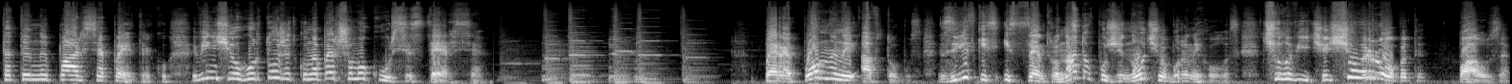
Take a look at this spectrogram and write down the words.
Та ти не парся, Петрику. Він ще у гуртожитку на першому курсі стерся. Переповнений автобус. Звідкись із центру натовпу жіночий обурений голос. Чоловіче, що ви робите? Пауза.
